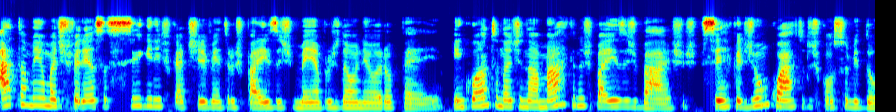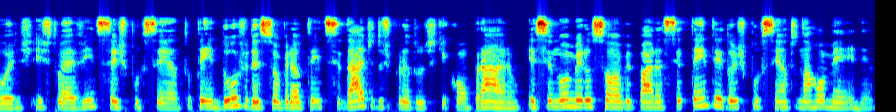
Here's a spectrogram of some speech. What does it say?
Há também uma diferença significativa entre os países membros da União Europeia. Enquanto na Dinamarca e nos Países Baixos, cerca de um quarto dos consumidores, isto é, 26%, tem dúvidas sobre a autenticidade dos produtos que compraram, esse número sobe para 72% na Romênia.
